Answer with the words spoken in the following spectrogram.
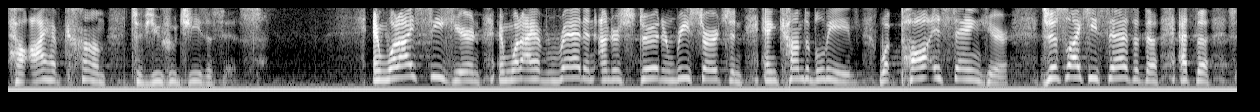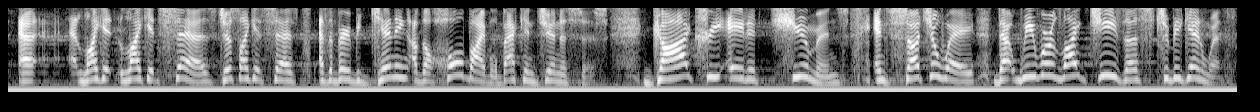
how I have come to view who Jesus is. And what I see here and, and, what I have read and understood and researched and, and come to believe, what Paul is saying here, just like he says at the, at the, at, like it, like it says, just like it says at the very beginning of the whole Bible, back in Genesis, God created humans in such a way that we were like Jesus to begin with.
